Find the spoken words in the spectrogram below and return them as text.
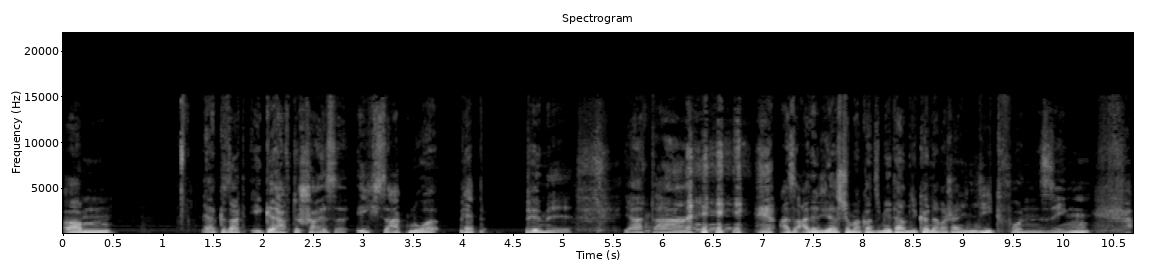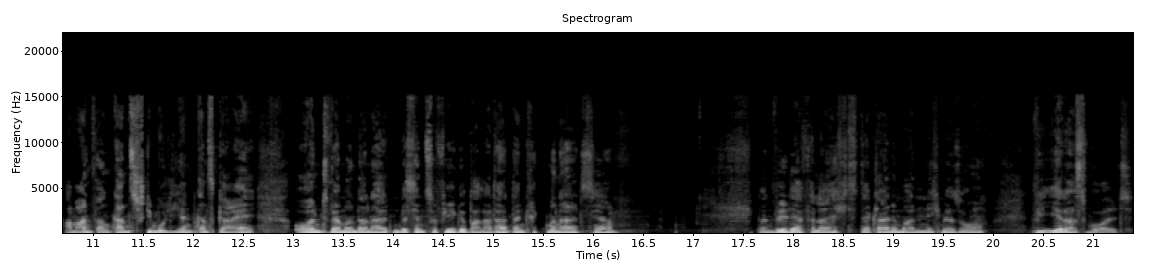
ähm, er hat gesagt, ekelhafte Scheiße. Ich sag nur Pep Pimmel. Ja, da, also alle, die das schon mal konsumiert haben, die können da wahrscheinlich ein Lied von singen. Am Anfang ganz stimulierend, ganz geil. Und wenn man dann halt ein bisschen zu viel geballert hat, dann kriegt man halt, ja, dann will der vielleicht, der kleine Mann, nicht mehr so, wie ihr das wollt.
